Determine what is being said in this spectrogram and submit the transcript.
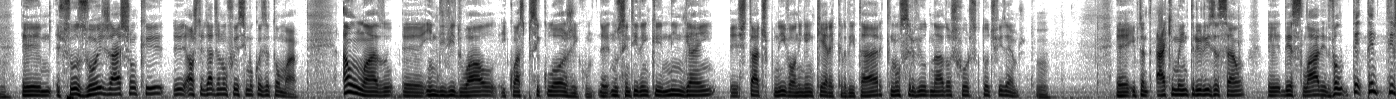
Hum. As pessoas hoje acham que eh, a austeridade já não foi assim uma coisa tão má. Há um lado eh, individual e quase psicológico, eh, no sentido em que ninguém está disponível, ninguém quer acreditar que não serviu de nada ao esforço que todos fizemos. Hum. E, portanto, há aqui uma interiorização desse lado e de, tem, tem de ter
